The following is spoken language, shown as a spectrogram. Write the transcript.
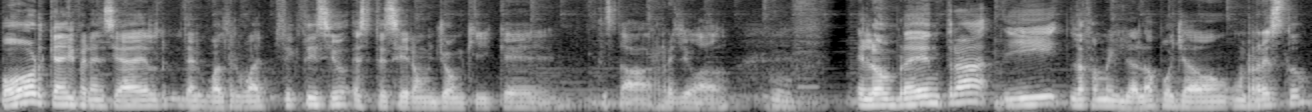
Porque a diferencia del, del Walter White ficticio, este sí era un junkie que, que estaba rellevado. Uf. El hombre entra y la familia lo apoya un resto,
